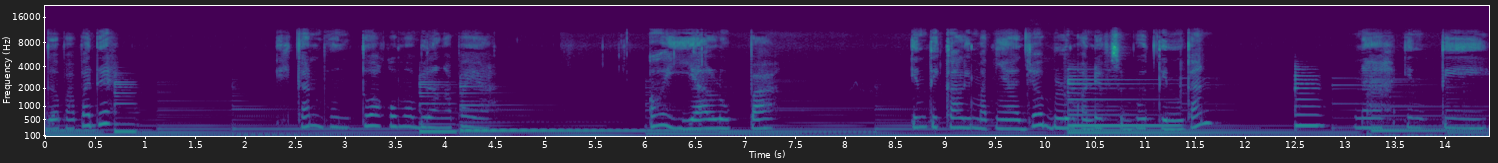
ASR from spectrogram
Gak apa-apa deh. Ikan buntu aku mau bilang apa ya? Oh iya lupa inti kalimatnya aja belum ada sebutin kan? Nah, inti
